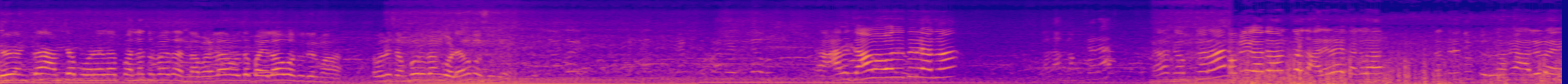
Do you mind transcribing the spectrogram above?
सांगता आमच्या पोऱ्याला पन्नास रुपयाचा धंदा पडला. बोलतो बैलावर बसू दे मला. बोलतो शंभर रुपयांना घोड्यावर बसू दे. आला जाम आवाज येतो रे आता. करा. पब्लिक आता आमचा झालेला आहे सगळा. जत्रेतून फिरून आम्ही आलेलो आहे.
